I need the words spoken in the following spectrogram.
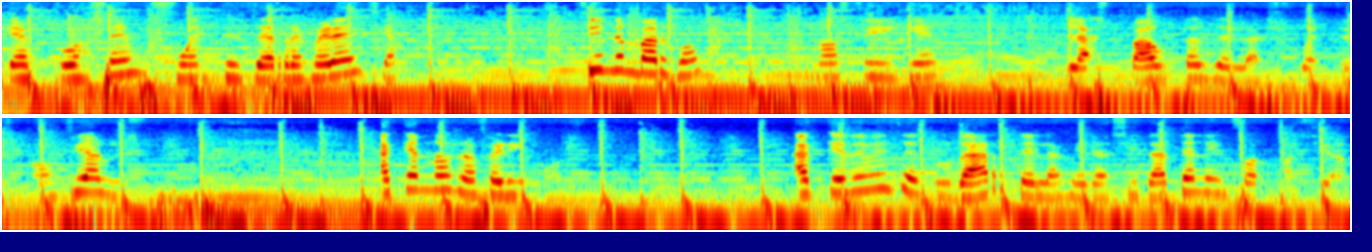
que poseen fuentes de referencia. Sin embargo, no siguen las pautas de las fuentes confiables. ¿A qué nos referimos? A que debes de dudar de la veracidad de la información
